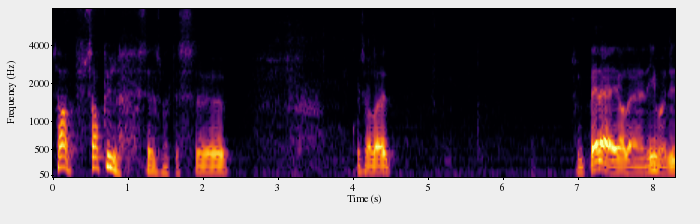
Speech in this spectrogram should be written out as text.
saab, saab küll selles mõttes. Äh, kui sa oled, sul pere ei ole ja niimoodi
